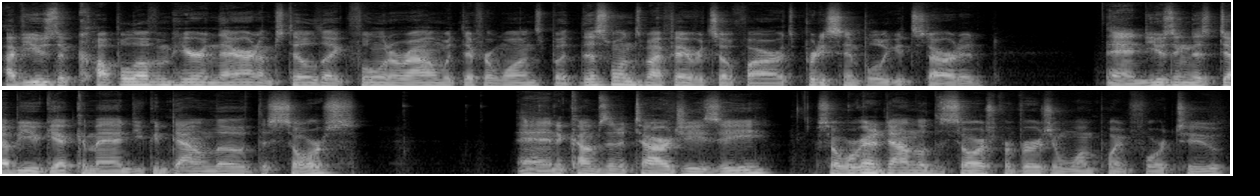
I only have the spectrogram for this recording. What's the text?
I've used a couple of them here and there, and I'm still like fooling around with different ones, but this one's my favorite so far. It's pretty simple to get started. And using this wget command, you can download the source, and it comes in a targz. So we're going to download the source for version 1.42.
